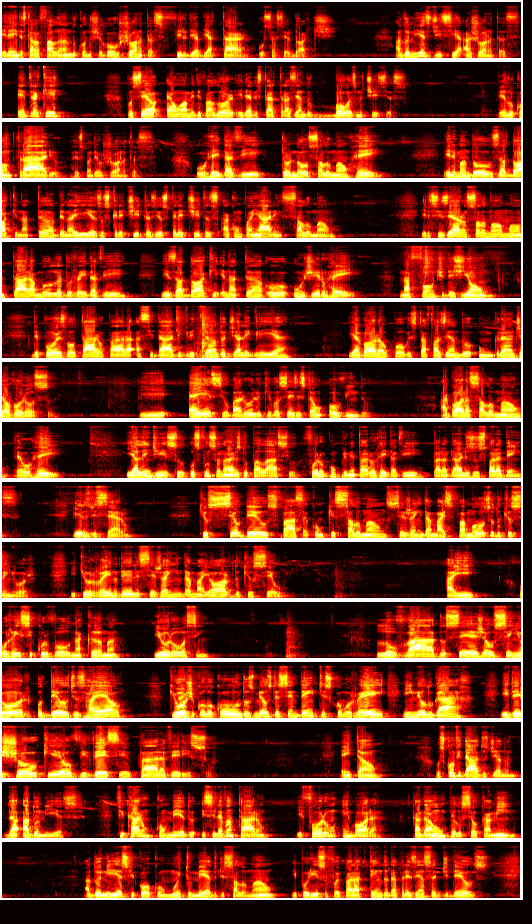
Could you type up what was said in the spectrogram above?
Ele ainda estava falando quando chegou Jonatas, filho de Abiatar, o sacerdote. Adonias disse a Jonatas: Entre aqui. Você é um homem de valor e deve estar trazendo boas notícias. Pelo contrário, respondeu Jonatas, o rei Davi tornou Salomão rei ele mandou Zadok, Natã, Benaías, os cretitas e os peletitas acompanharem Salomão. Eles fizeram Salomão montar a mula do rei Davi, e Zadok e Natã o ungiram rei, na fonte de Gion. Depois voltaram para a cidade gritando de alegria, e agora o povo está fazendo um grande alvoroço. E é esse o barulho que vocês estão ouvindo. Agora Salomão é o rei. E além disso, os funcionários do palácio foram cumprimentar o rei Davi para dar-lhes os parabéns. Eles disseram: Que o seu Deus faça com que Salomão seja ainda mais famoso do que o Senhor, e que o reino dele seja ainda maior do que o seu. Aí o rei se curvou na cama e orou assim: Louvado seja o Senhor, o Deus de Israel, que hoje colocou um dos meus descendentes como rei em meu lugar e deixou que eu vivesse para ver isso. Então, os convidados de Adonias ficaram com medo e se levantaram e foram embora cada um pelo seu caminho. Adonias ficou com muito medo de Salomão e por isso foi para a tenda da presença de Deus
